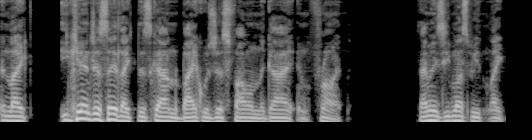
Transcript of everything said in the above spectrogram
And like, you can't just say like this guy on the bike was just following the guy in front. That means he must be like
